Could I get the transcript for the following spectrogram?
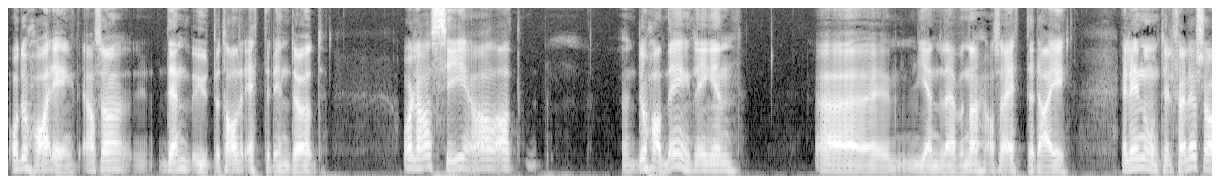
og du har egentlig Altså, den utbetaler etter din død. Og la oss si at, at du hadde egentlig ingen uh, gjenlevende, altså etter deg. Eller i noen tilfeller så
